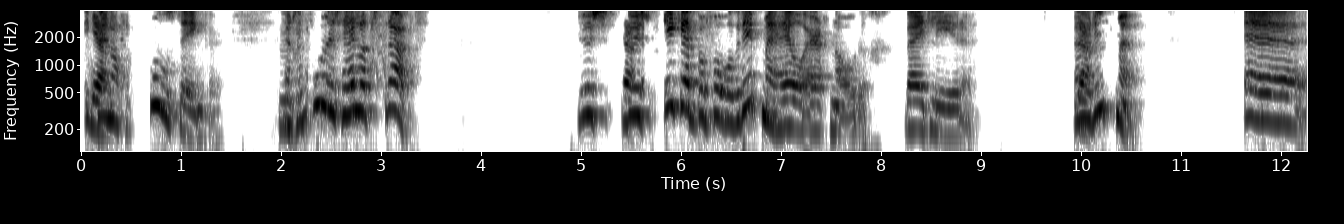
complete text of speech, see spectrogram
Ik Ja. ben nog een gevoelsdenker. En Mhm. gevoel is heel abstract. Dus, Ja. dus ik heb bijvoorbeeld ritme heel erg nodig bij het leren. Een Ja. ritme. Eh,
